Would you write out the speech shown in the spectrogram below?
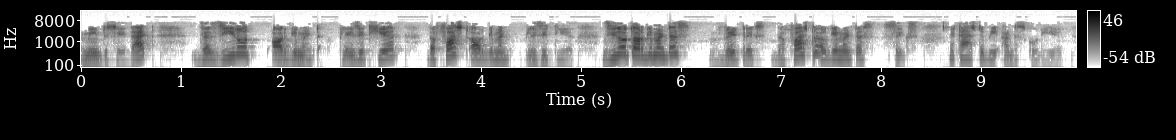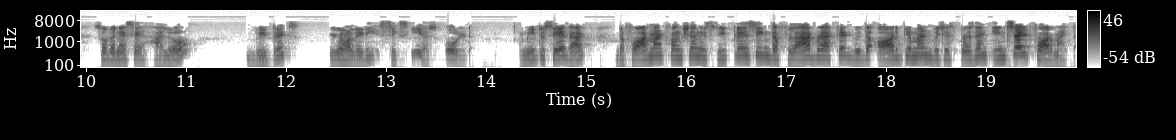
mean to say that the zeroth argument place it here the first argument place it here. Zeroth argument is Vtricks the first argument is 6 it has to be underscored here. So when I say hello Vtricks you're already 6 years old. Mean to say that the format function is replacing the flower bracket with the argument which is present inside format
